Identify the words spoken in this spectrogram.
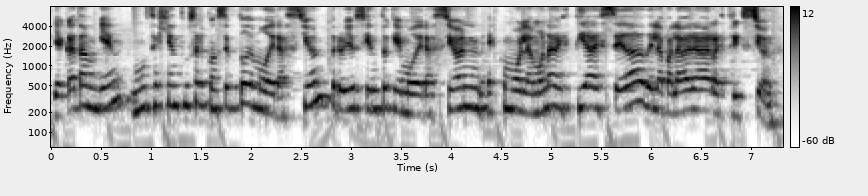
Y acá también mucha gente usa el concepto de moderación, pero yo siento que moderación es como la mona vestida de seda de la palabra restricción.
